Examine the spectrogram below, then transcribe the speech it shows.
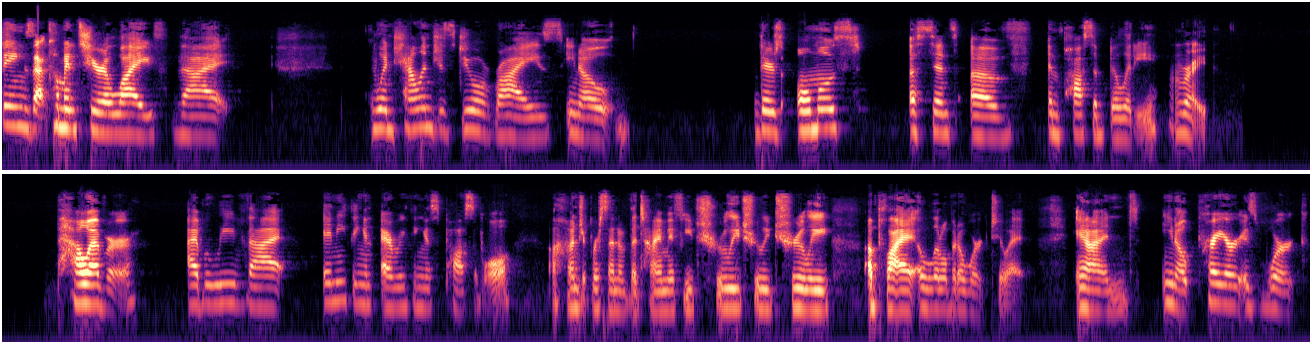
things that come into your life that when challenges do arise, you know, there's almost a sense of impossibility. Right. However, I believe that anything and everything is possible 100% of the time if you truly, truly, truly apply a little bit of work to it. And, you know, prayer is work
